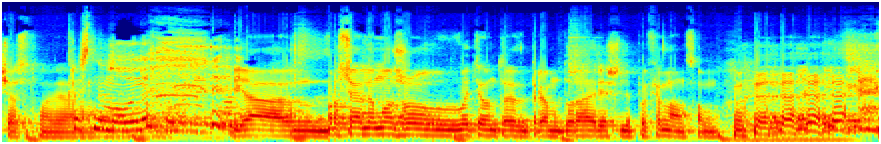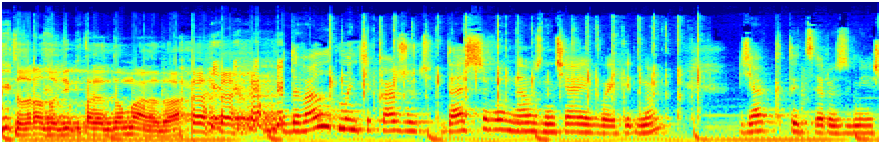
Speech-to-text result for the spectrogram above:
Чесно, я Красномовно. Я просто я не можу витягнути прям дороге рішення по фінансам. Це зразу тоді питання до мене, так? У девелопменті кажуть, дешево не означає вигідно. Як ти це розумієш?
